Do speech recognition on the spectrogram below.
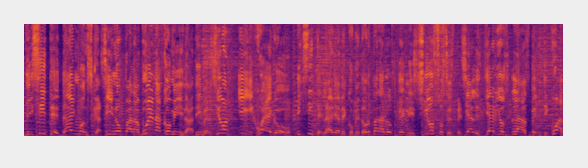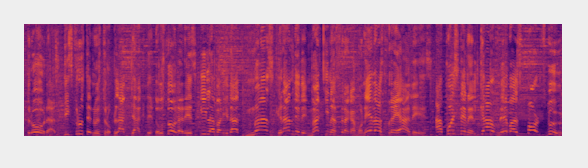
Visite Diamonds Casino para buena comida, diversión y juego. Visite el área de comedor para los deliciosos especiales diarios las 24 horas. Disfrute nuestro Blackjack de 2 dólares y la variedad más grande de máquinas tragamonedas reales. Apueste en el Carl Neva Sportsbook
